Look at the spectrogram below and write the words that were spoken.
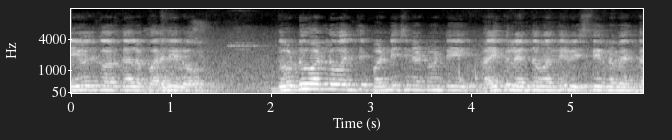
నియోజకవర్గాల పరిధిలో దొడ్డు వడ్లు వంచి పండించినటువంటి రైతులు ఎంతమంది? విస్తీర్ణం ఎంత?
